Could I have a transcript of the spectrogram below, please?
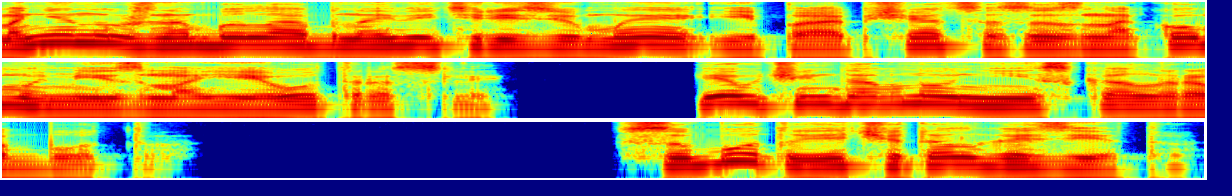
Мне нужно было обновить резюме и пообщаться со знакомыми из моей отрасли. Я очень давно не искал работу. В субботу я читал газету.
